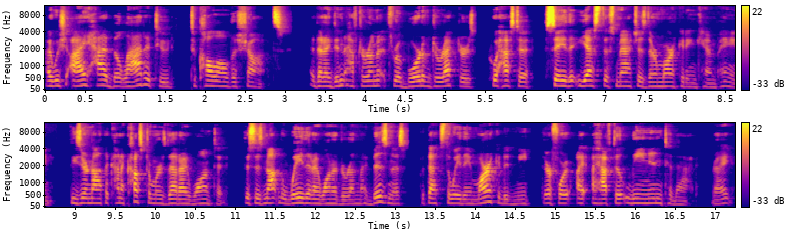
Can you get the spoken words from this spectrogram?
I wish I had the latitude to call all the shots that I didn't have to run it through a board of directors who has to say that, yes, this matches their marketing campaign. These are not the kind of customers that I wanted. This is not the way that I wanted to run my business, but that's the way they marketed me. Therefore, I, I have to lean into that, right?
